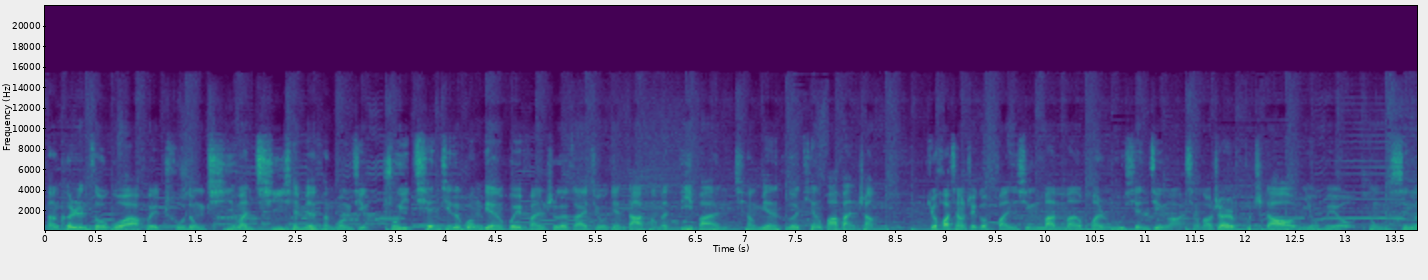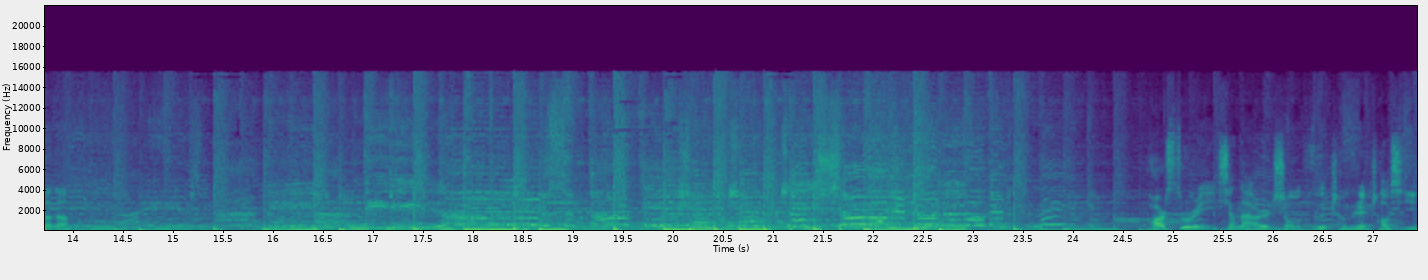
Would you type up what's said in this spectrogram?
当客人走过啊，会触动七万七千面反光镜，数以千计的光点会反射在酒店大堂的地板、墙面和天花板上，就好像这个繁星漫漫，幻如仙境啊！想到这儿，不知道你有没有动心了呢？Part Three，香奈儿首次承认抄袭。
